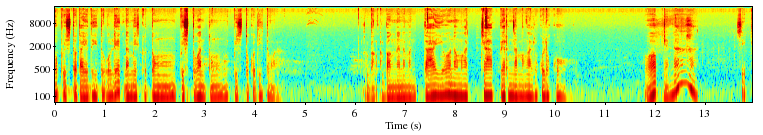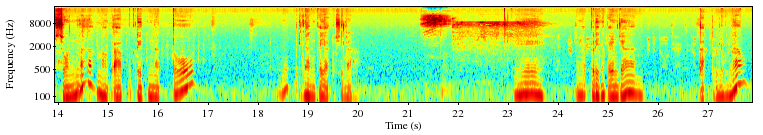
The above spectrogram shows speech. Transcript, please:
Oh, pisto tayo dito ulit. Na-miss ko tong pistuhan tong pisto ko dito ah. Abang-abang na naman tayo ng mga chopper na mga loko-loko. Oh, yan na. Sipson na. Mag-upgrade na to. Oh, ilan kaya to sila? Okay. Mag-upgrade na kayo dyan. Tatlo lang.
